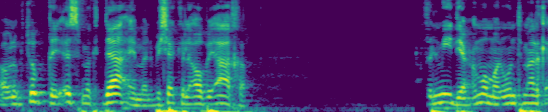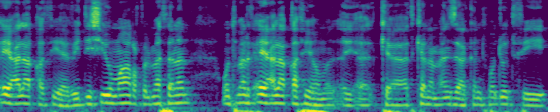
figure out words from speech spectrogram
أو إنك تبقي اسمك دائما بشكل أو بآخر؟ في الميديا عموما وانت مالك أي علاقة فيها في دي سي ومارفل مثلا وانت مالك أي علاقة فيهم. أتكلم عن زاك أنت موجود في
